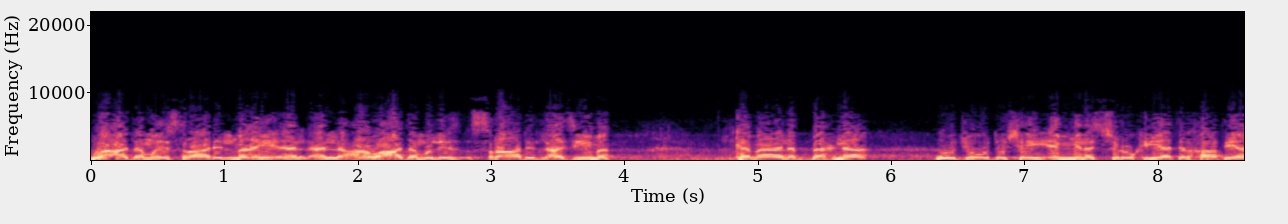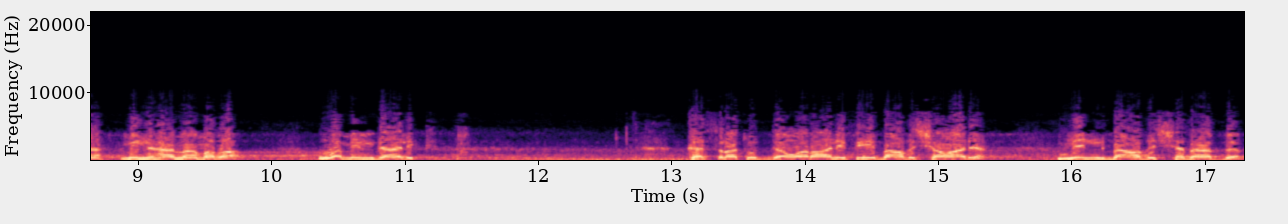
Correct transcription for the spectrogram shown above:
وعدم إصرار المعي وعدم الإصرار العزيمة كما نبهنا وجود شيء من السلوكيات الخاطئة منها ما مضى. ومن ذلك كثرة الدوران في بعض الشوارع. من بعض الشباب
